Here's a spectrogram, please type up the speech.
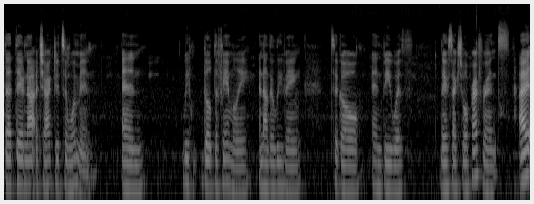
that they're not attracted to women and we've built the family and now they're leaving to go and be with their sexual preference. I,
